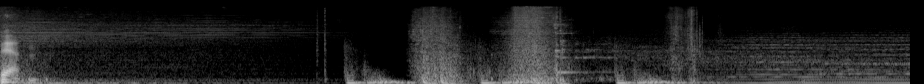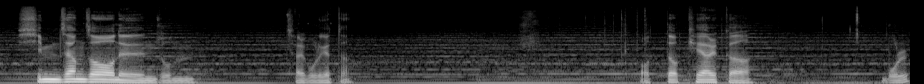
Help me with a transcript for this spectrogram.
뺨. 심장전은 좀 잘 모르겠다. 어떻게 할까? 뭘?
